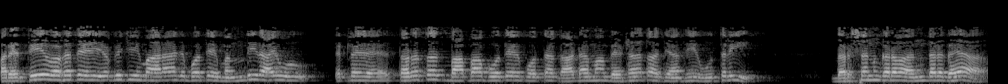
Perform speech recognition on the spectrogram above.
અરે તે વખતે યોગીજી મહારાજ પોતે મંદિર આવ્યું એટલે તરત જ બાપા પોતે પોતા ગાડામાં બેઠા હતા, ત્યાંથી ઉતરી દર્શન કરવા અંદર ગયા.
